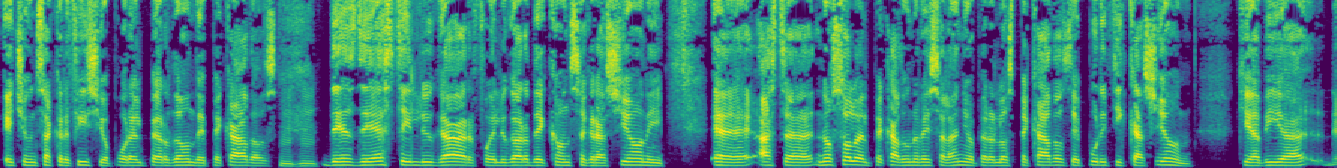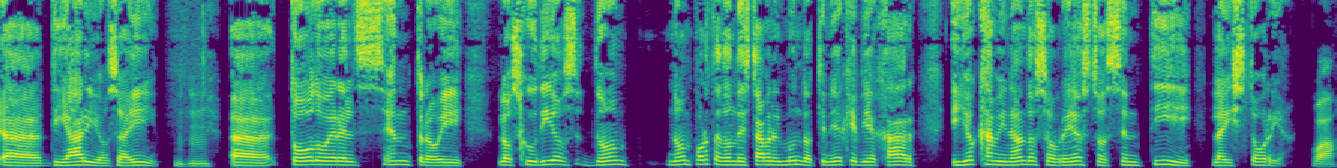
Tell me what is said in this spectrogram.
hecho un sacrificio por el perdón de pecados. Mhm. Desde este lugar fue lugar de consagración y eh, hasta no solo el pecado una vez al año, pero los pecados de purificación que había ah, diarios ahí. Mhm. Ah, todo era el centro y los judíos no, no importa dónde estaba en el mundo, tenía que viajar y yo caminando sobre esto sentí la historia, Wow.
